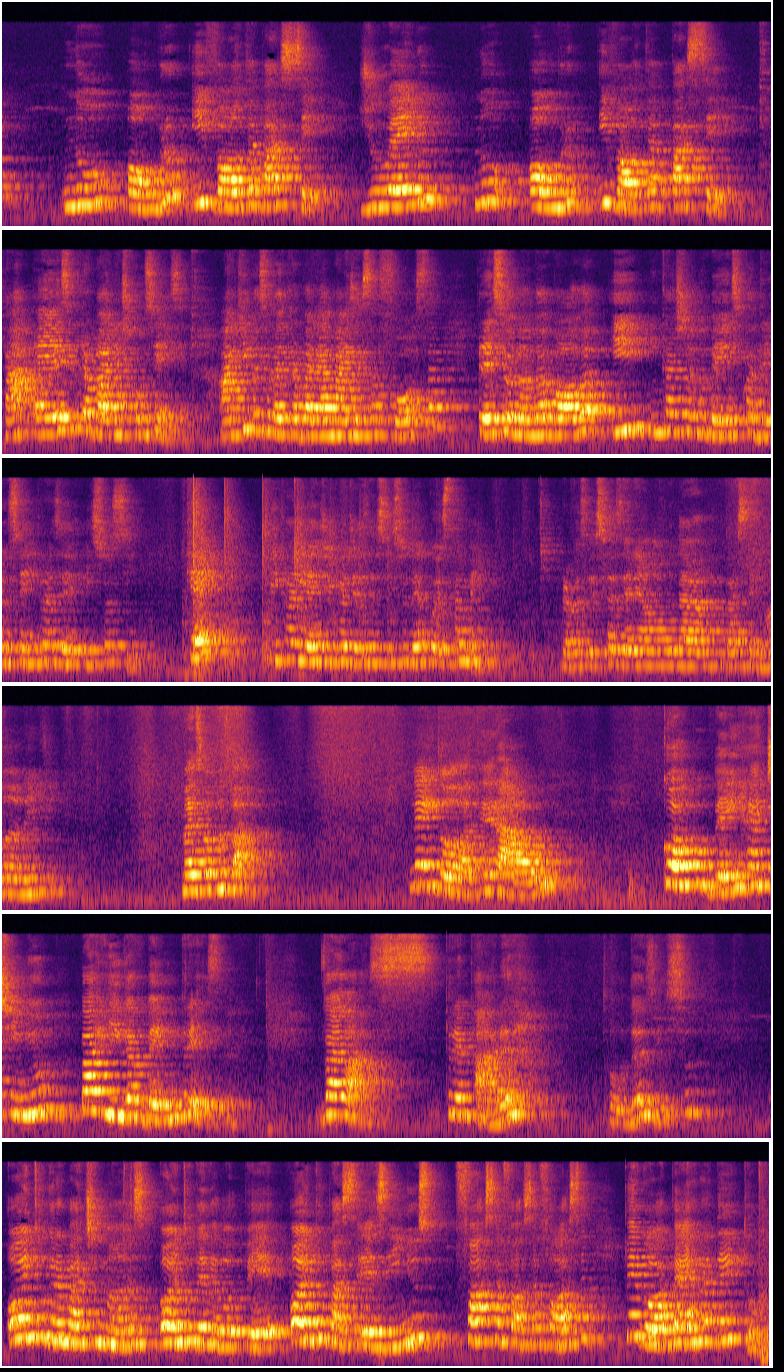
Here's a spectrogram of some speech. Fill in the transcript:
no ombro e volta passeio. Joelho no ombro e volta passeio. Tá? É esse trabalho de consciência. Aqui você vai trabalhar mais essa força, pressionando a bola e encaixando bem esse quadril sem trazer isso assim. Ok? Fica aí a dica de exercício depois também. Para vocês fazerem ao longo da, da semana, enfim. Mas vamos lá. Deitou lateral, corpo bem retinho, barriga bem presa. Vai lá, prepara todas isso. Oito gravatimãs, oito developê, oito passezinhos, força, força, força. Pegou a perna, deitou.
